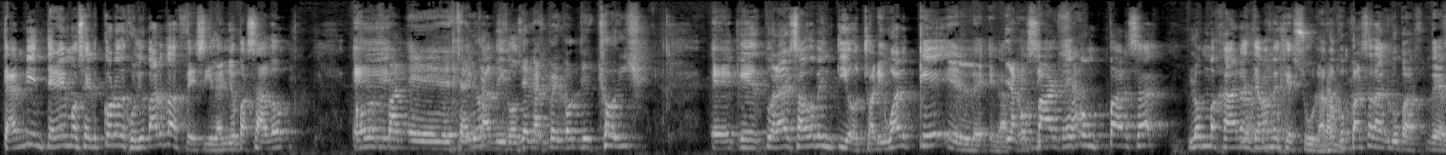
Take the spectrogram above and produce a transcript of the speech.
También tenemos el coro de Julio Pardo a Ceci. El año pasado los eh, este año de Casper Golden Choice. Eh, que actuará el sábado 28, al igual que el, el La comparsa. de comparsa Los Majaras, llámame Jesús, la comparsa de, agrupa, de,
